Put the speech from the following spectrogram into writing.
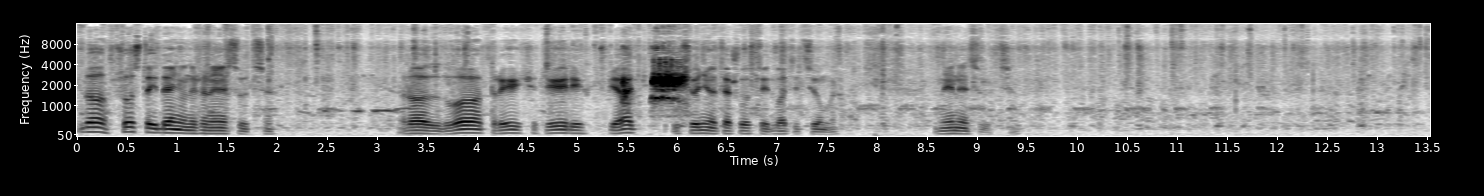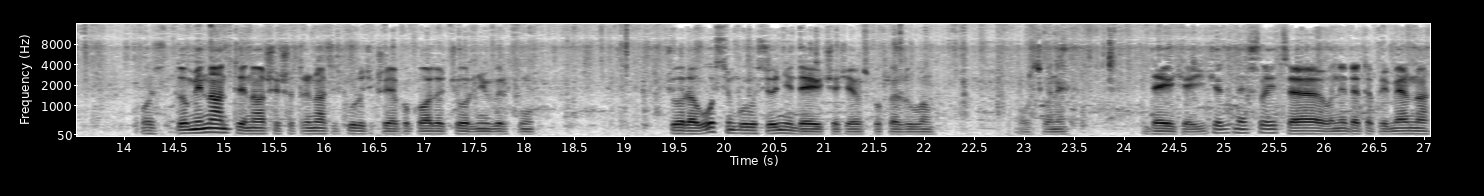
Да, шостий день вони вже не несуться. Раз, два, три, чотири, п'ять. І сьогодні оце шостий, 27. Не несуться. Ось домінанти наші, що 13 курочок, що я показував чорні вверху. Вчора 8 було, сьогодні 9, зараз я ось покажу вам. Ось вони 9 яєчок знесли, це вони десь примерно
